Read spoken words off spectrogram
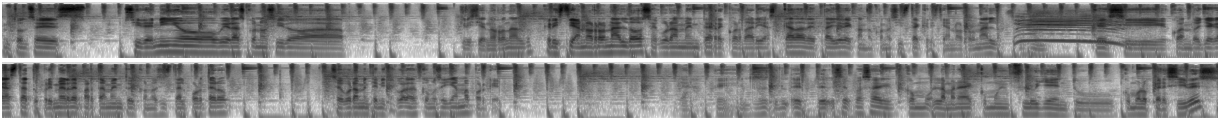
Entonces, si de niño hubieras conocido a Cristiano Ronaldo. Cristiano Ronaldo, seguramente recordarías cada detalle de cuando conociste a Cristiano Ronaldo. Que si cuando llegaste a tu primer departamento y conociste al portero, seguramente ni te acuerdas cómo se llama porque Ya. Ok, entonces eh, se pasa en cómo- la manera de cómo influye en tu cómo lo percibes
